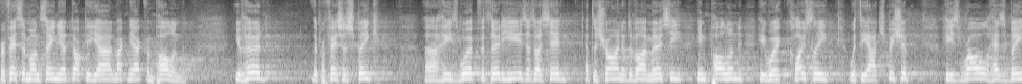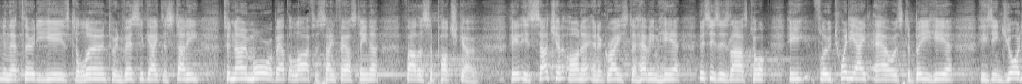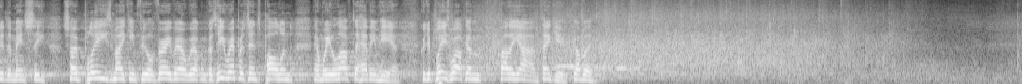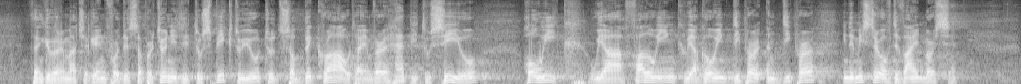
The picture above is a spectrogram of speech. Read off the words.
Professor Monsignor Dr. Jan Machniak from Poland. You've heard the professor speak. Uh, he's worked for 30 years, as I said, at the Shrine of Divine Mercy in Poland. He worked closely with the Archbishop his role has been in that 30 years to learn, to investigate, to study, to know more about the life of St. Faustina, Father Sopoćko. It is such an honour and a grace to have him here. This is his last talk. He flew 28 hours to be here. He's enjoyed it immensely. So please make him feel very, very welcome because he represents Poland and we love to have him here. Could you please welcome Father Jan? Thank you. God bless. Thank you very much again for this opportunity to speak to you, to so big crowd. I am very happy to see you. Whole week we are following, we are going deeper and deeper in the mystery of divine mercy.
